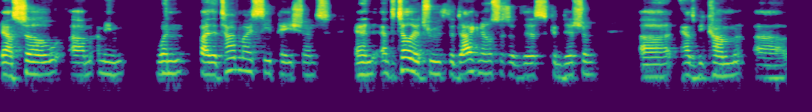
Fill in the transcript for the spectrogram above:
Yeah, so um, I mean, when by the time I see patients, and and to tell you the truth, the diagnosis of this condition uh, has become uh,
